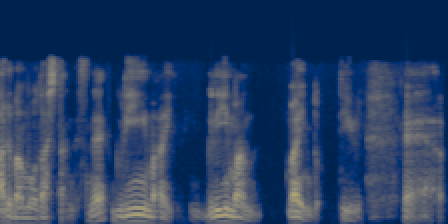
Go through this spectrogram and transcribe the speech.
アルバムを出したんですね。グリーンマイン、グリーンマンマインドっていう、えー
